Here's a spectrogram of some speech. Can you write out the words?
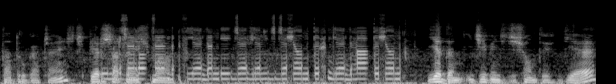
ta druga część. Pierwsza część ma 1 i 90 g 2000, 1,9 G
